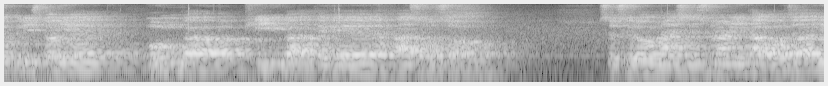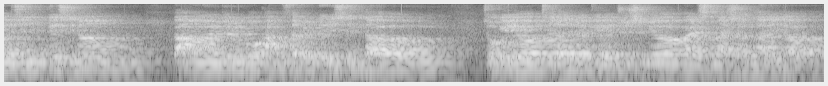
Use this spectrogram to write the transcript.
예수 그리스도의 몸과 피가 되게 하소서. 스스로 원하신 순환이 다가오자 예수님께서는 빵을 들고 감사를 내리신 다음 쪼개어 제자들에게 주시며 말씀하셨나이다.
